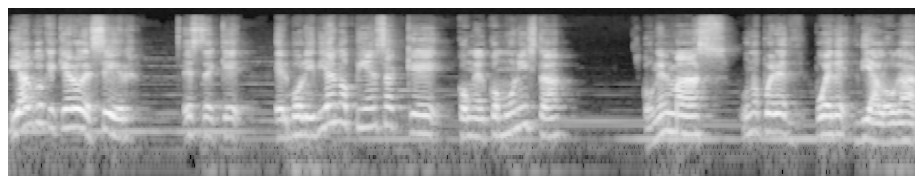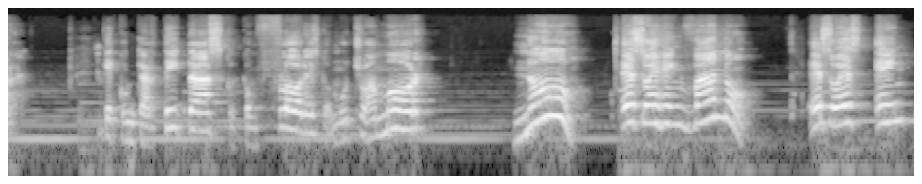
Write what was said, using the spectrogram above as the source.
Y algo que quiero decir es de que el boliviano piensa que con el comunista, con el más, uno puede, puede dialogar, que con cartitas, con flores, con mucho amor. No, eso es en vano. Eso es en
